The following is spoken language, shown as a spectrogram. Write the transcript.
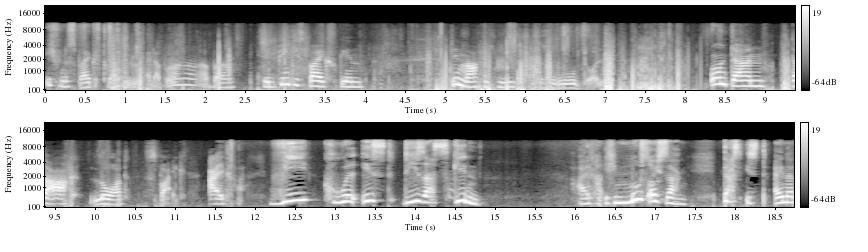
ich finde Spike ist trotzdem ein geiler Brawler, aber den Pinky Spike Skin, den mag ich nicht so doll. Und dann Dark Lord Spike. Alter, wie cool ist dieser Skin? Alter, ich muss euch sagen, das ist einer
